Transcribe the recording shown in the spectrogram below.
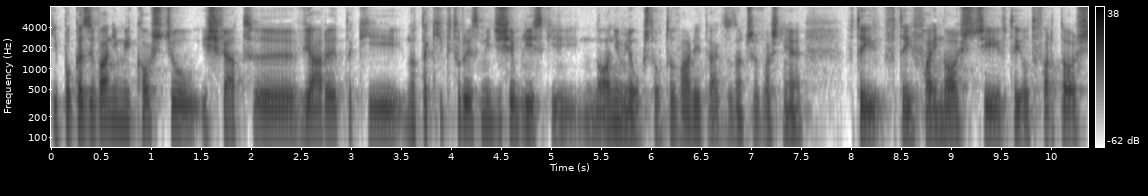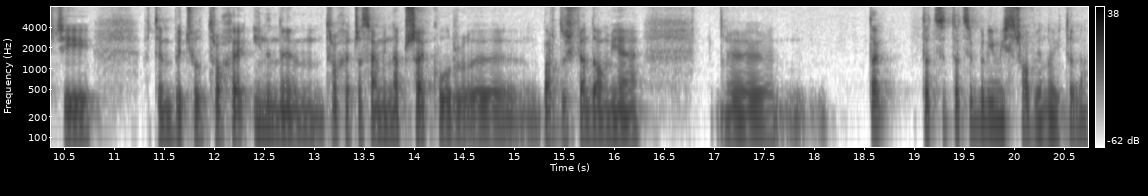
i pokazywali mi Kościół i świat y, wiary taki, no taki, który jest mi dzisiaj bliski. No oni mnie ukształtowali, tak? To znaczy właśnie w tej, w tej fajności, w tej otwartości, w tym byciu trochę innym, trochę czasami na przekór, y, bardzo świadomie. Y, tak, tacy, tacy byli mistrzowie, no i tyle.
